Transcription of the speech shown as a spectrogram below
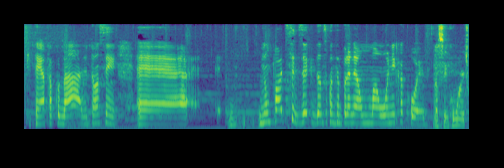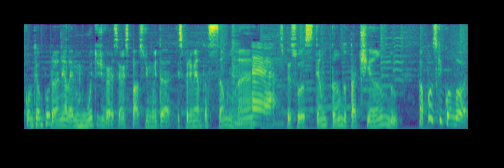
que tem a faculdade. Então, assim, é, não pode se dizer que dança contemporânea é uma única coisa. Assim como a arte contemporânea, ela é muito diversa, é um espaço de muita experimentação, né? É. As pessoas tentando, tateando Eu aposto que quando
